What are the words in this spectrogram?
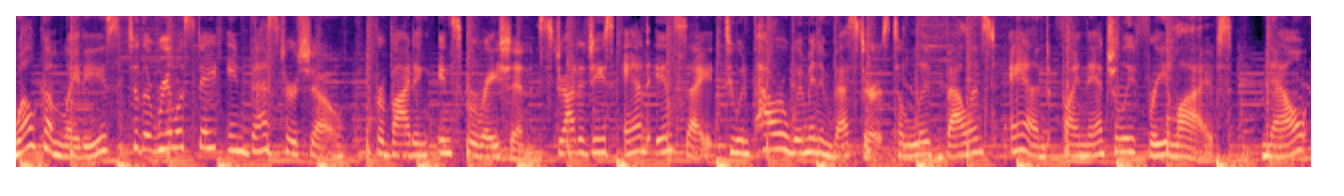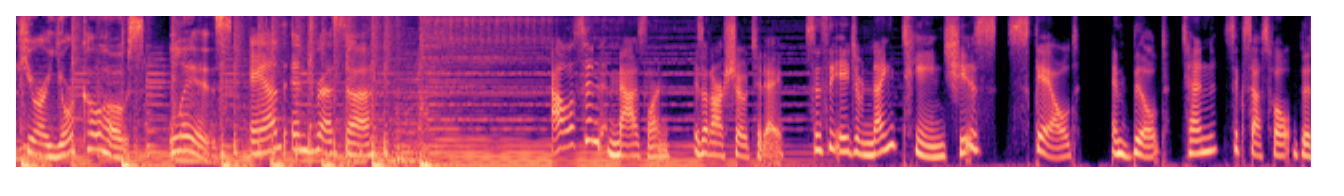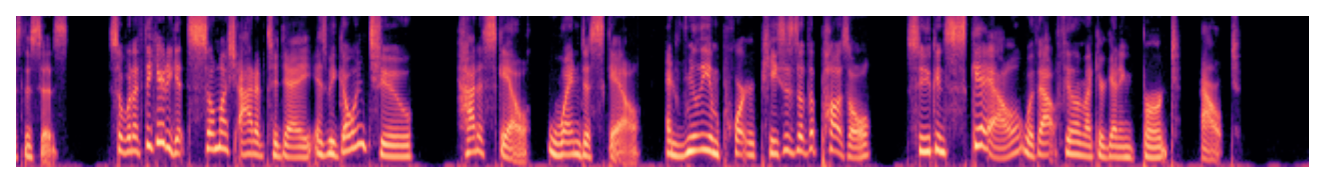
Welcome, ladies, to the Real Estate InvestHER Show, providing inspiration, strategies, and insight to empower women investors to live balanced and financially free lives. Now, here are your co hosts, Liz and Andressa. Allison Maslan is on our show today. Since the age of 19, she has scaled and built 10 successful businesses. So, what I think you're going to get so much out of today is we go into how to scale, when to scale, and really important pieces of the puzzle so you can scale without feeling like you're getting burnt out.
